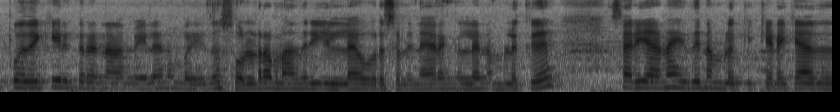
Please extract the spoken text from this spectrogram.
இப்போதைக்கு இருக்கிற நிலமையில நம்ம எதுவும் சொல்கிற மாதிரி இல்லை. ஒரு சில நேரங்களில் நம்மளுக்கு சரியான இது நம்மளுக்கு கிடைக்காத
